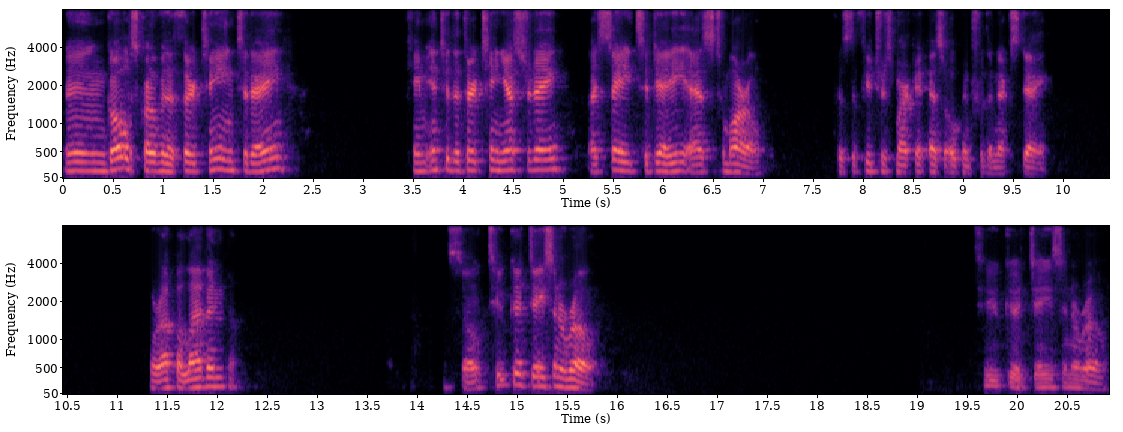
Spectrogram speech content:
And gold is over the 13 today. Came into the 13 yesterday. I say today as tomorrow because the futures market has opened for the next day. We're up 11. So two good days in a row. Two good days in a row.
